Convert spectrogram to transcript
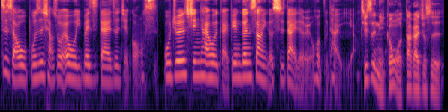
至少我不是想说，哎、欸，我一辈子待在这间公司。我觉得心态会改变，跟上一个世代的人会不太一样。其实你跟我大概就是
